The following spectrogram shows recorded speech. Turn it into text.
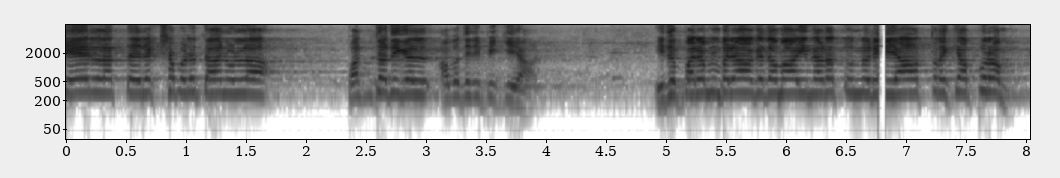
കേരളത്തെ രക്ഷപ്പെടുത്താനുള്ള പദ്ധതികൾ അവതരിപ്പിക്കുകയാണ്. ഇത് പരമ്പരാഗതമായി നടത്തുന്നൊരു യാത്രയ്ക്കപ്പുറം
